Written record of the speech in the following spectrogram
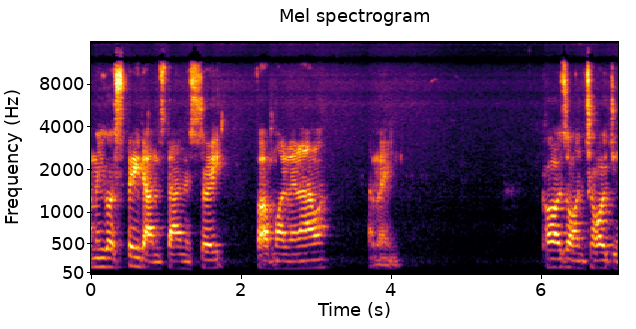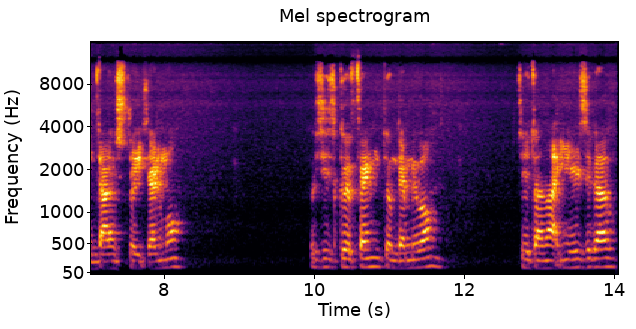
I mean, you've got speed humps down the street, five mile an hour. I mean, cars aren't charging down streets anymore which is a good thing, don't get me wrong. Should have done that years ago.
